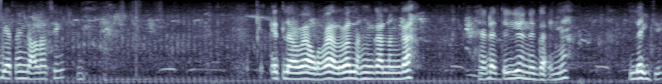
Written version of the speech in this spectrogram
બે ત્રણ દાડાથી એટલે હવે હળવે હળવે લંગા લંગા હેડે જઈએ અને ગાયને લઈ જઈએ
